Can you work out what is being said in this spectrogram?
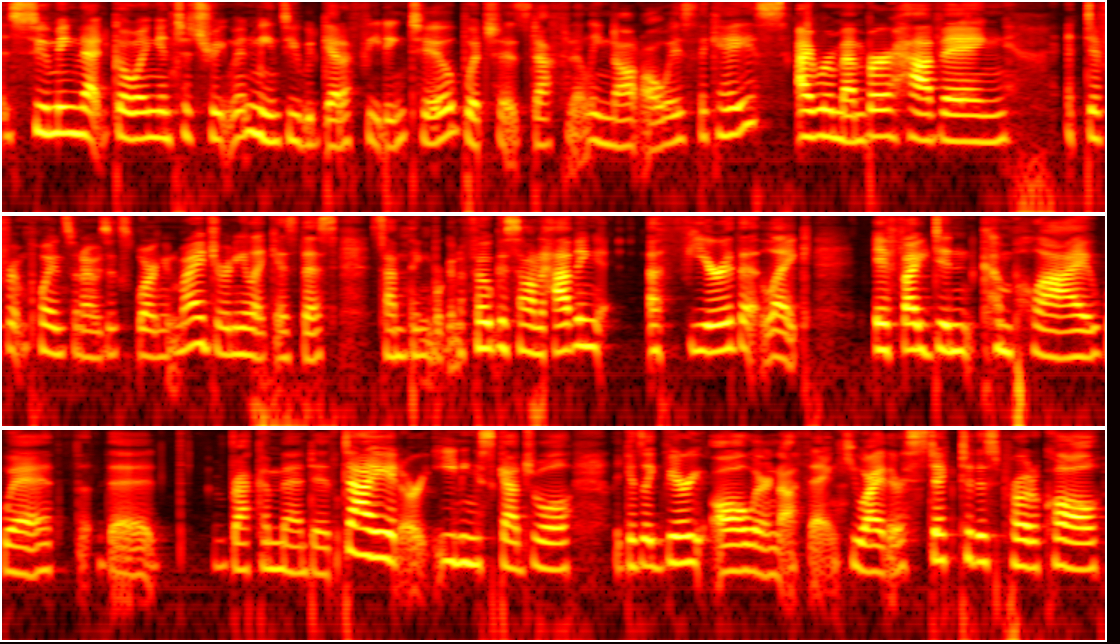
assuming that going into treatment means you would get a feeding tube, which is definitely not always the case. I remember having at different points when I was exploring in my journey, like, is this something we're going to focus on? Having a fear that, like, if I didn't comply with the recommended diet or eating schedule, like, it's like very all or nothing. You either stick to this protocol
